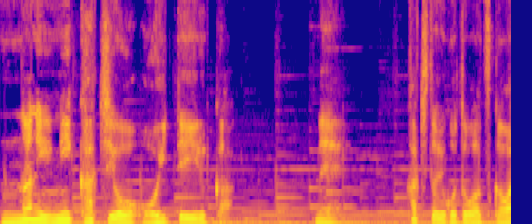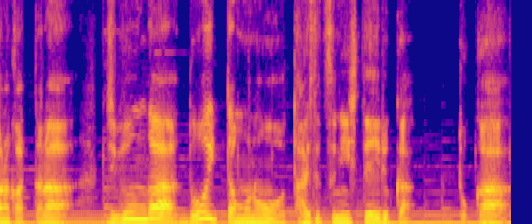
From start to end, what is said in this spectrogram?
何に価値を置いているか。ね価値という言葉を使わなかったら、自分がどういったものを大切にしているかとか、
